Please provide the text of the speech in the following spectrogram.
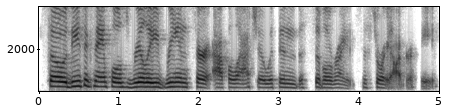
So these examples really reinsert Appalachia within the civil rights historiography.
